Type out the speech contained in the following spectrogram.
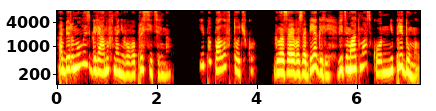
обернулась, глянув на него вопросительно. И попала в точку. Глаза его забегали, видимо, отмазку он не придумал.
